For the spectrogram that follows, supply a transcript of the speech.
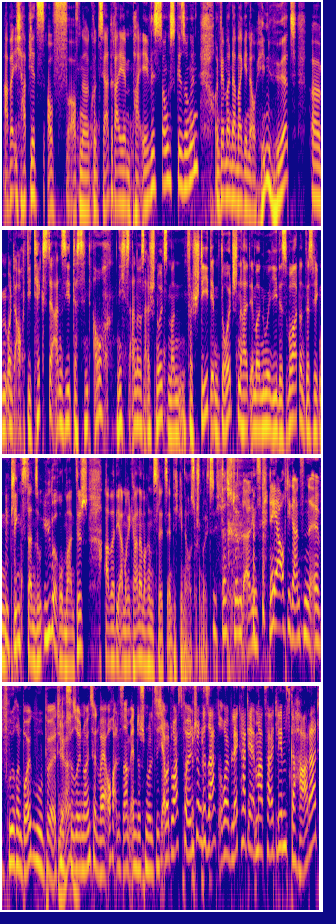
Aber ich habe jetzt auf, auf einer Konzertreihe ein paar Elvis-Songs gesungen. Und wenn man da mal genau hinhört ähm, und auch die Texte ansieht, das sind auch nichts anderes als Schnulzen. Man versteht im Deutschen halt immer nur jedes Wort und deswegen klingt's dann so überromantisch. Aber die Amerikaner machen es letztendlich genauso schnulzig. Das stimmt allerdings. Naja, auch die ganzen äh, früheren Boygroup-Texte, ja. so in 19 war ja auch alles am Ende schnulzig. Aber du hast vorhin schon gesagt, Roy Black hat ja immer zeitlebens gehadert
